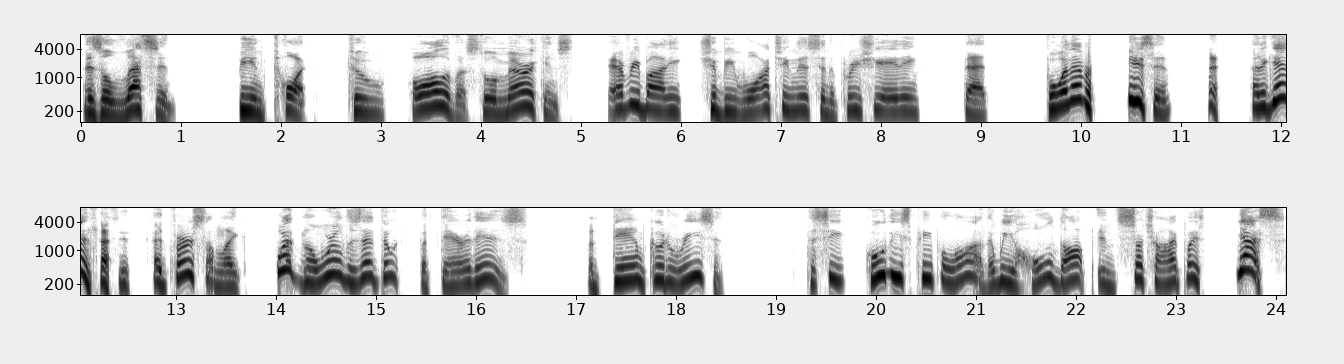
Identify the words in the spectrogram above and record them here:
There's a lesson being taught to all of us, to Americans. Everybody should be watching this and appreciating that for whatever reason. and again, at first I'm like, what in the world is that doing? But there it is. A damn good reason to see who these people are that we hold up in such a high place. Yes,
